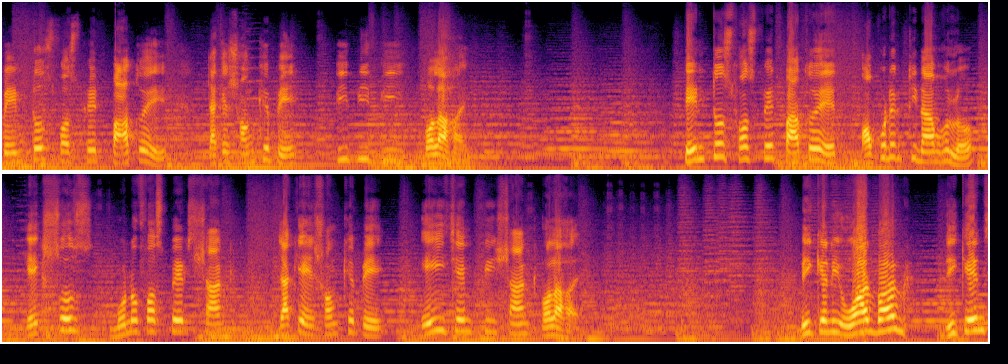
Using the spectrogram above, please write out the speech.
পেন্টোজ ফসফেট পাথওয়ে যাকে সংক্ষেপে পিপিপি বলা হয়। পেন্টোজ ফসফেট পাথওয়ের অপর একটি নাম হলো? এক্সোজ মোনোফসফেট শান্ট, যাকে সংক্ষেপে এইচএমপি শান্ট বলা হয়। বিজ্ঞানী ওয়ারবার্গ, ডিকেন্স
